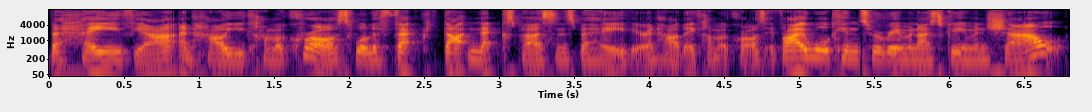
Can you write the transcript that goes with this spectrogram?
behavior and how you come across will affect that next person's behavior and how they come across. If I walk into a room and I scream and shout,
